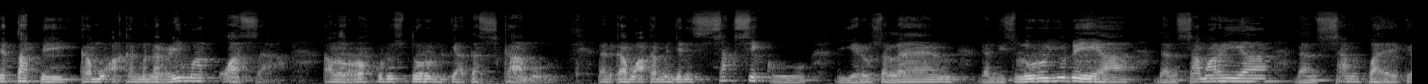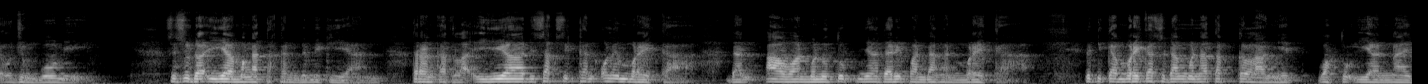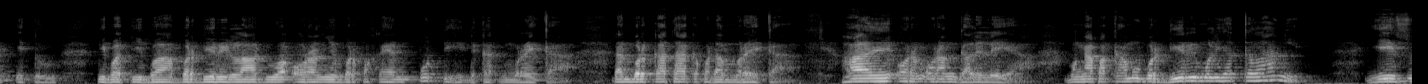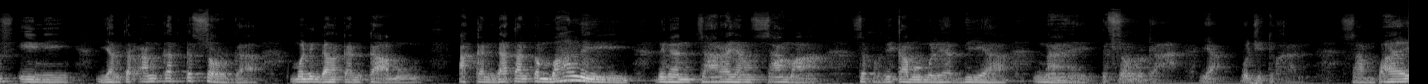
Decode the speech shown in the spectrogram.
Tetapi kamu akan menerima kuasa kalau roh kudus turun ke atas kamu. Dan kamu akan menjadi saksiku di Yerusalem dan di seluruh Yudea dan Samaria dan sampai ke ujung bumi. Sesudah ia mengatakan demikian, terangkatlah ia disaksikan oleh mereka dan awan menutupnya dari pandangan mereka. Ketika mereka sedang menatap ke langit, waktu ia naik itu, tiba-tiba berdirilah dua orang yang berpakaian putih dekat mereka dan berkata kepada mereka, "Hai orang-orang Galilea, mengapa kamu berdiri melihat ke langit? Yesus ini yang terangkat ke sorga meninggalkan kamu akan datang kembali dengan cara yang sama seperti kamu melihat dia naik ke sorga. Ya, puji Tuhan. Sampai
